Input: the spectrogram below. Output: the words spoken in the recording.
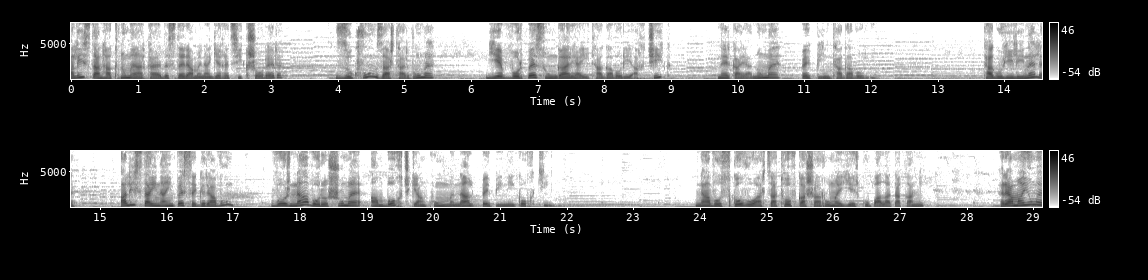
Ալիստան հակնում է արքայադստեր ամենագեղեցիկ շորերը, զուգվում զարդարվում է եւ որպես Հունգարիայի թագավորի աղջիկ ներկայանում է Պեպին թագավորին։ Թագուհի լինելը Ալիստային այնպես է գրավում, որ նա որոշում է ամբողջ կյանքում մնալ Պեպինի կողքին։ Նա ոսկով ու արծաթով կաշառում է երկու պալատականի։ Հրամայում է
